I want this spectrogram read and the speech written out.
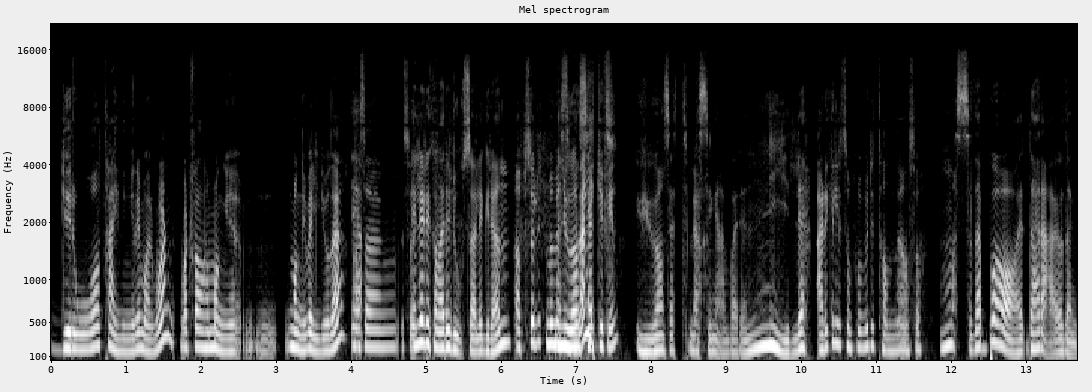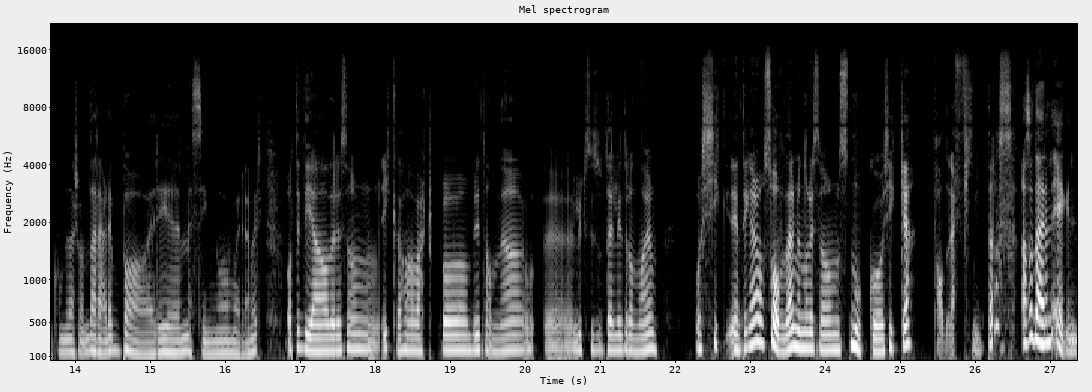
grå tegninger i marmoren. I hvert fall har mange Mange velger jo det. Ja. Altså, så, Eller det kan være rosa eller grønn. absolutt. Men Men messingen er like fin. Uansett, messing er bare nydelig. Er det ikke litt sånn på Britannia også? Masse. Er bare, der er jo den kombinasjonen. Der er det bare messing og marmor. Og til de av dere som ikke har vært på Britannia eh, luksushotell i Trondheim og kikk, En ting er å sove der, men å liksom snoke og kikke Fader, det er fint der, altså! Altså det en egen,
